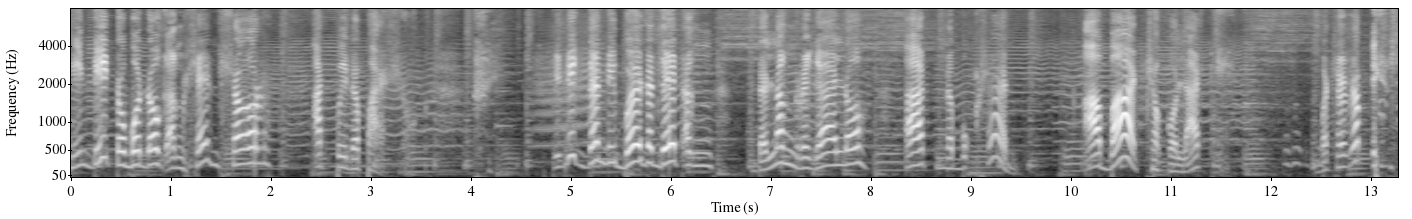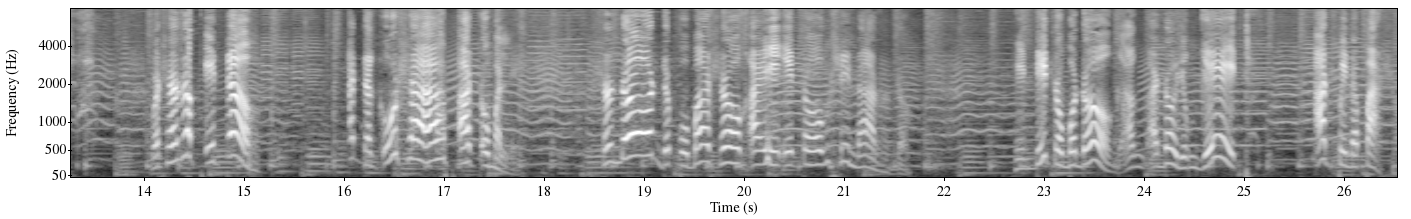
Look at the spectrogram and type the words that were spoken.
hindi tumunog ang sensor at pinapasok. Tinignan ni Bernadette ang dalang regalo at nabuksan. Aba, tsokolate. Masarap ito. Masarap ito. At nag-usap at umalis. Sunod na pumasok ay itong si Nardo. Hindi tumunog ang ano yung gate at pinapasok.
